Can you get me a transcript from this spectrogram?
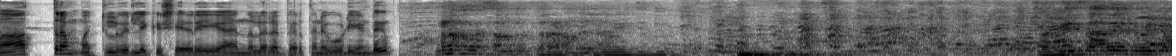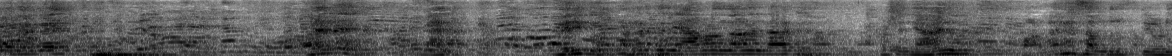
മാത്രം മറ്റുള്ളവരിലേക്ക് ഷെയർ ചെയ്യുക എന്നുള്ളൊരു അഭ്യർത്ഥന കൂടിയുണ്ട്. സംതൃപ്തരാണോ കഴിച്ചിട്ട് സാറ് തന്നെ ഞാൻ ഞാൻ വെരി ഗുഡ് അങ്ങനെ തന്നെ ആവണം എന്നാണ് എന്റെ ആഗ്രഹം. പക്ഷെ ഞാനും വളരെ സംതൃപ്തിയോട്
